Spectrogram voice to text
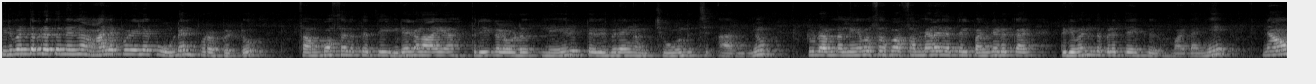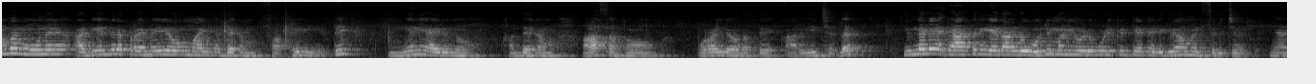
തിരുവനന്തപുരത്ത് നിന്ന് ആലപ്പുഴയിലേക്ക് ഉടൻ പുറപ്പെട്ടു. സംഭവ സ്ഥലത്തെത്തി ഇരകളായ സ്ത്രീകളോട് നേരിട്ട് വിവരങ്ങൾ ചോദിച്ച് അറിഞ്ഞു. തുടർന്ന് നിയമസഭാ സമ്മേളനത്തിൽ പങ്കെടുക്കാൻ തിരുവനന്തപുരത്തേക്ക് മടങ്ങി. നവംബർ മൂന്നിന് അടിയന്തര പ്രമേയവുമായി അദ്ദേഹം സഭയിലെത്തി. ഇങ്ങനെയായിരുന്നു അദ്ദേഹം ആ സംഭവം പുറം ലോകത്തെ അറിയിച്ചത്. ഇന്നലെ രാത്രി ഏതാണ്ട് ഒരു മണിയോടുകൂടി കിട്ടിയ ടെലിഗ്രാം അനുസരിച്ച് ഞാൻ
